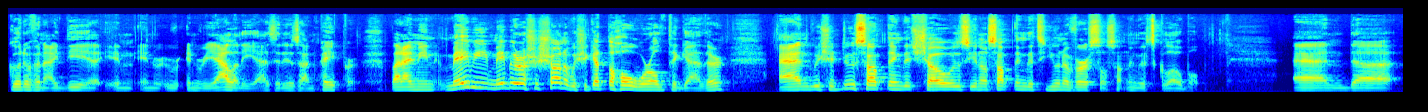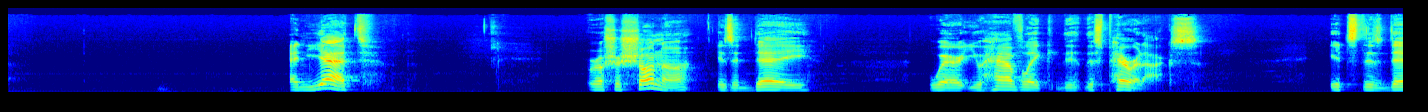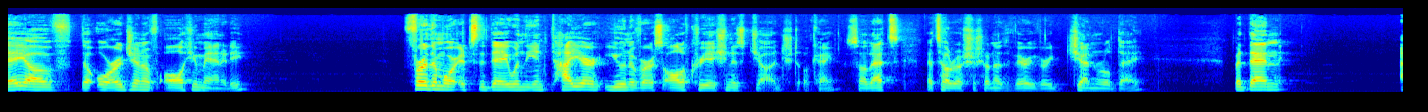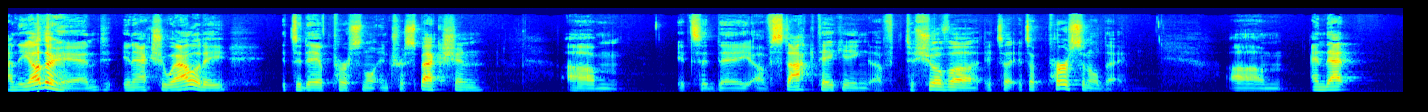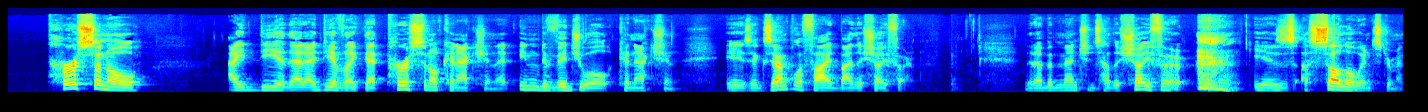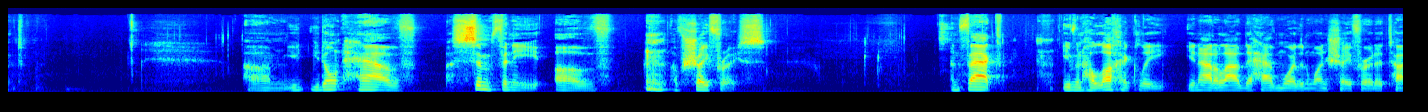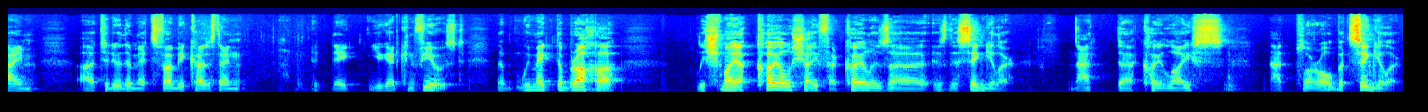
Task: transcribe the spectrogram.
good of an idea in, in, in reality as it is on paper. But I mean, maybe maybe Rosh Hashanah we should get the whole world together, and we should do something that shows, you know, something that's universal, something that's global. And uh, and yet, Rosh Hashanah is a day where you have like th- this paradox. It's this day of the origin of all humanity. Furthermore, it's the day when the entire universe, all of creation, is judged. Okay, so that's that's how Rosh Hashanah is a very very general day. But then, on the other hand, in actuality, it's a day of personal introspection. Um, it's a day of stock taking, of teshuvah. It's a, it's a personal day. Um, and that personal idea, that idea of like that personal connection, that individual connection, is exemplified by the shofar. The Rebbe mentions how the shofar is a solo instrument. Um, you, you don't have a symphony of, of shofars. In fact, even halachically, you're not allowed to have more than one shofar at a time uh, to do the mitzvah because then it, they, you get confused. The, we make the bracha lishmaya koil shofar. Koil is, uh, is the singular, not uh, koilois, not plural, but singular.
